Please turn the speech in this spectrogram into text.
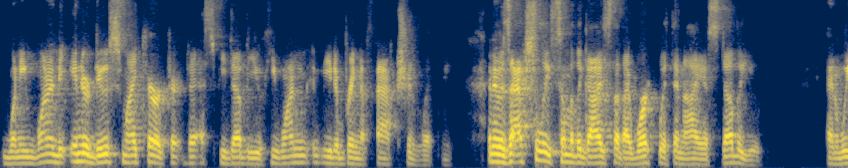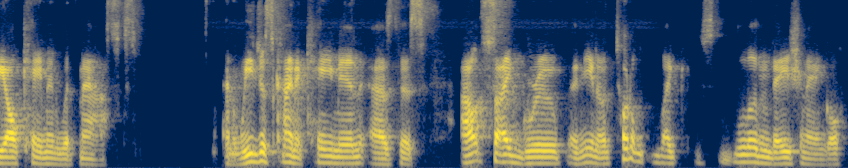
when he wanted to introduce my character to SPW, he wanted me to bring a faction with me, and it was actually some of the guys that I worked with in ISW, and we all came in with masks, and we just kind of came in as this outside group, and you know, total like little invasion angle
